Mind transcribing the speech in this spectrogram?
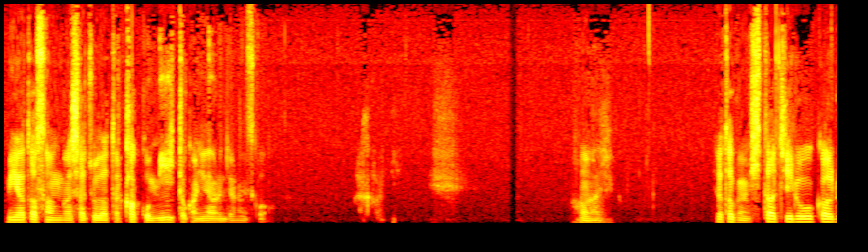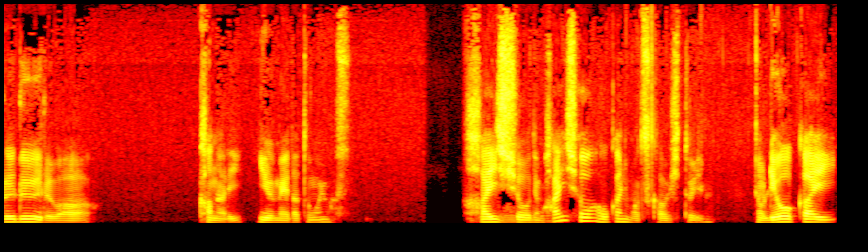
宮田さんが社長だったらカッコミとかになるんじゃないですか。はい。いーマジかや、多分、日立ローカルルールは、かなり有名だと思います。配称、でも配称は他にも使う人いる。でも了解、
